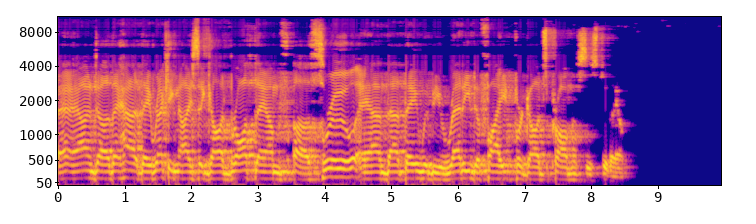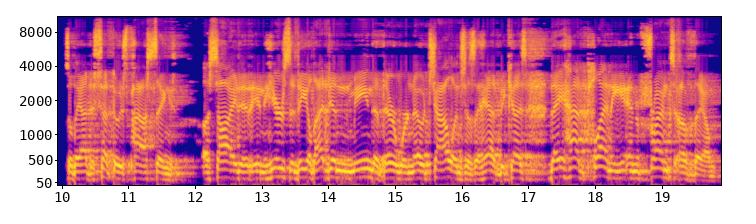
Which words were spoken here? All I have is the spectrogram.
And uh, they had they recognized that God brought them uh, through and that they would be ready to fight for God's promises to them. So they had to set those past things aside. And here's the deal that didn't mean that there were no challenges ahead because they had plenty in front of them.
